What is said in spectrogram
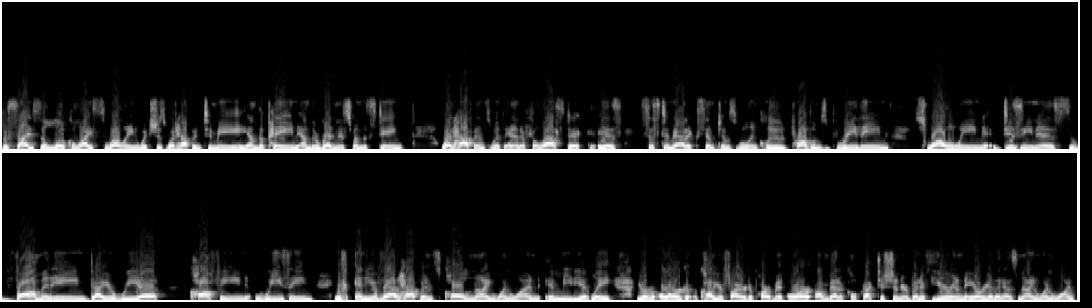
besides the localized swelling, which is what happened to me, and the pain and the redness from the sting, what happens with anaphylactic is systematic symptoms will include problems breathing, swallowing, dizziness, vomiting, diarrhea, coughing, wheezing. If any of that happens, call 911 immediately. Your, or call your fire department or a medical practitioner. But if you're in an area that has 911,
